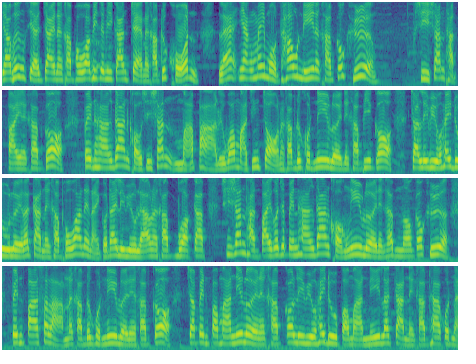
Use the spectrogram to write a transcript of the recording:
อย่าเพิ่งเสียใจนะครับ เพราะว่าพี่จะมีการแจกนะครับทุกคนและยังไม่หมดเท่านี้นะครับก็คือ ซีชั่นถัดไปนะครับก็เป็นทางด้านของซีชั่นหมาป่าหรือว่าหมาจิ้งจอกนะครับทุกคนนี่เลยนะครับพี่ก็จะรีวิวให้ดูเลยแล้วกันนะครับเพราะว่าไหนๆก็ได้รีวิวแล้วนะครับบวกกับซีชั่นถัดไปก็จะเป็นทางด้านของนี่เลยนะครับน้องก็คือเป็นปลาสลามนะครับทุกคนนี่เลยนะครับก็จะเป็นประมาณนี้เลยนะครับก็รีวิวให้ดูประมาณนี้แล้วกันนะครับถ้าคนไหน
